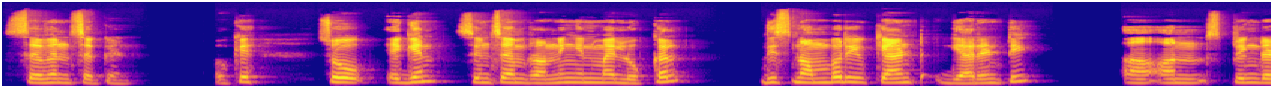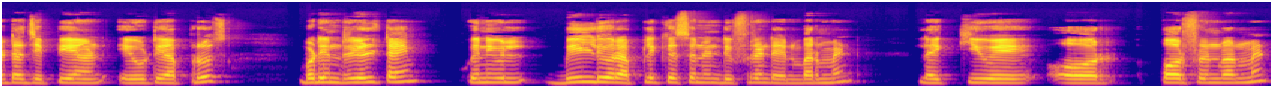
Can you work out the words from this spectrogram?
7 seconds. Okay. So again since I am running in my local this number you can't guarantee uh, on Spring Data JPA and AOT approach but in real time when you will build your application in different environment like QA or Perf environment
